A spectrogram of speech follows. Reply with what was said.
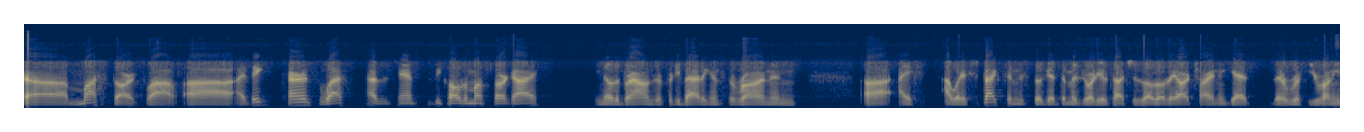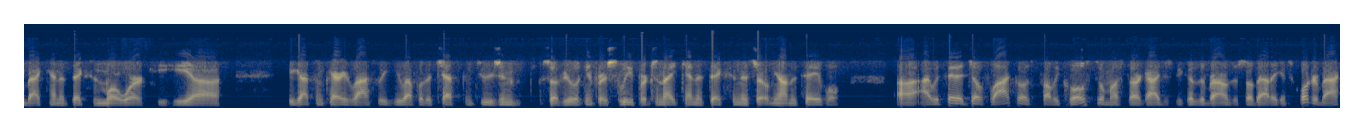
Uh, must starts. Wow. Uh, I think Terrance West has a chance to be called a must start guy. You know, the Browns are pretty bad against the run, and uh, I I would expect him to still get the majority of touches, although they are trying to get their rookie running back Kenneth Dixon more work. He he uh, he got some carries last week. He left with a chest contusion, so if you're looking for a sleeper tonight, Kenneth Dixon is certainly on the table. Uh, I would say that Joe Flacco is probably close to a must-start guy just because the Browns are so bad against quarterbacks.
